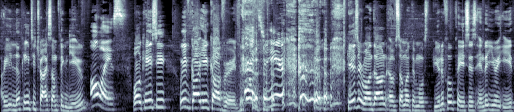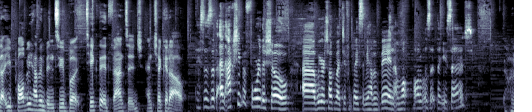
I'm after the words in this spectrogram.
are you looking to try something new? Always. Well, Casey, we've got you covered. Thanks for here. Here's a rundown of some of the most beautiful places in the UAE that you probably haven't been to, but take the advantage and check it out. This is it. And actually, before the show, uh, we were talking about different places that we haven't been. And what, what was it that you said? I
